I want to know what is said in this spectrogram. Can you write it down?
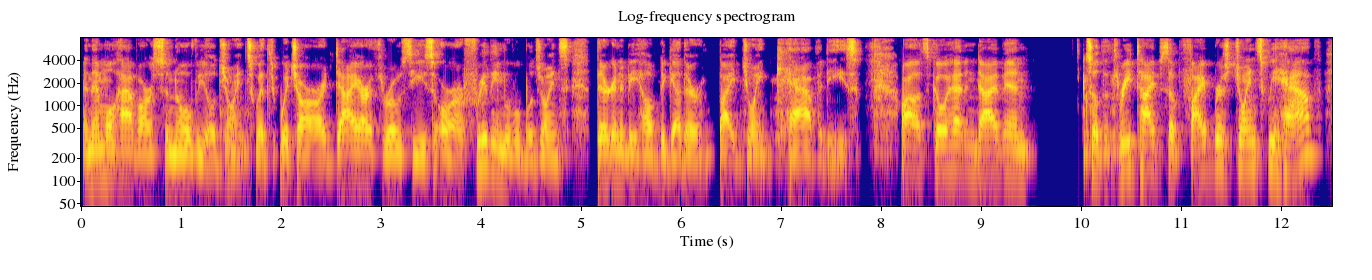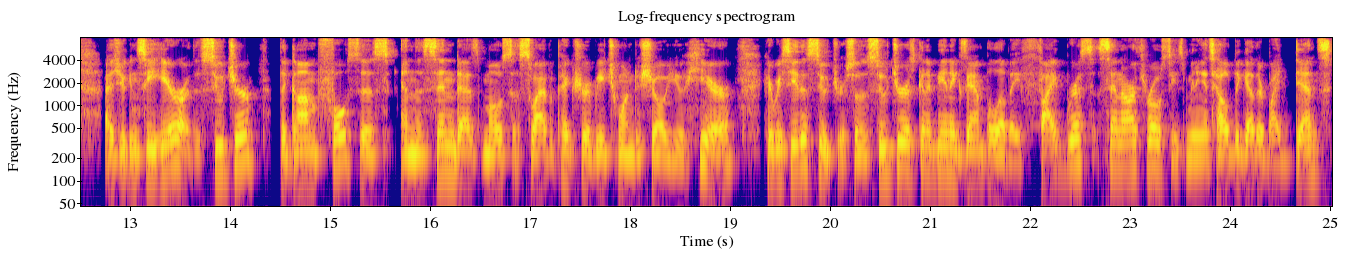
and then we'll have our synovial joints, which, which are our diarthroses or our freely movable joints. They're going to be held together by joint cavities. All right, let's go ahead and dive in. So the three types of fibrous joints we have, as you can see here, are the suture, the gomphosis, and the syndesmosis. So I have a picture of each one to show you here. Here we see the suture. So the suture is going to be an example of a fibrous synarthroses, meaning it's held together by dense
